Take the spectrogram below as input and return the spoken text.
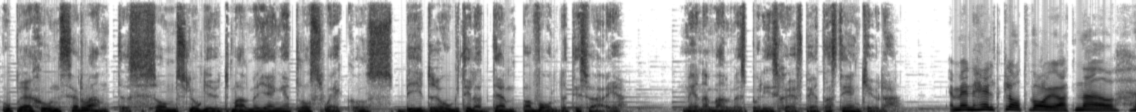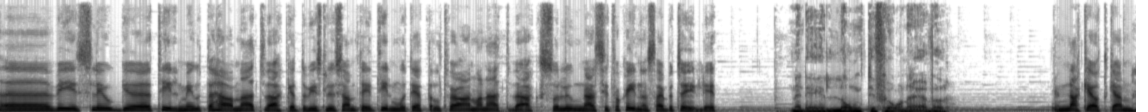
Operation Cervantes, som slog ut Malmögänget Los Suecos, bidrog till att dämpa våldet i Sverige, menar Malmös polischef Petra Stenkula. Men helt klart var ju att när eh, vi slog eh, till mot det här nätverket och vi slog samtidigt till mot ett eller två andra nätverk så lugnade situationen sig betydligt. Men det är långt ifrån över. Narkotikan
